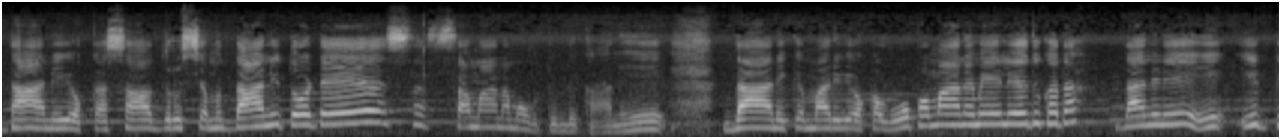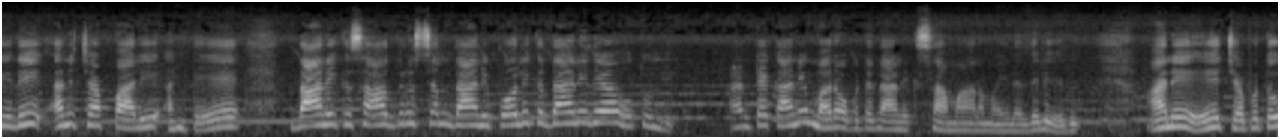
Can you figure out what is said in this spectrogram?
దాని యొక్క సాదృశ్యము దానితోటే స- సమానమవుతుంది. కానీ దానికి మరి ఒక ఉపమానమే లేదు కదా. దానిని ఇట్టిది అని చెప్పాలి అంటే దానికి సాదృశ్యం దాని పోలిక దానిదే అవుతుంది. అంతేకాని మరొకటి దానికి సమానమైనది లేదు. అని చెబుతూ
